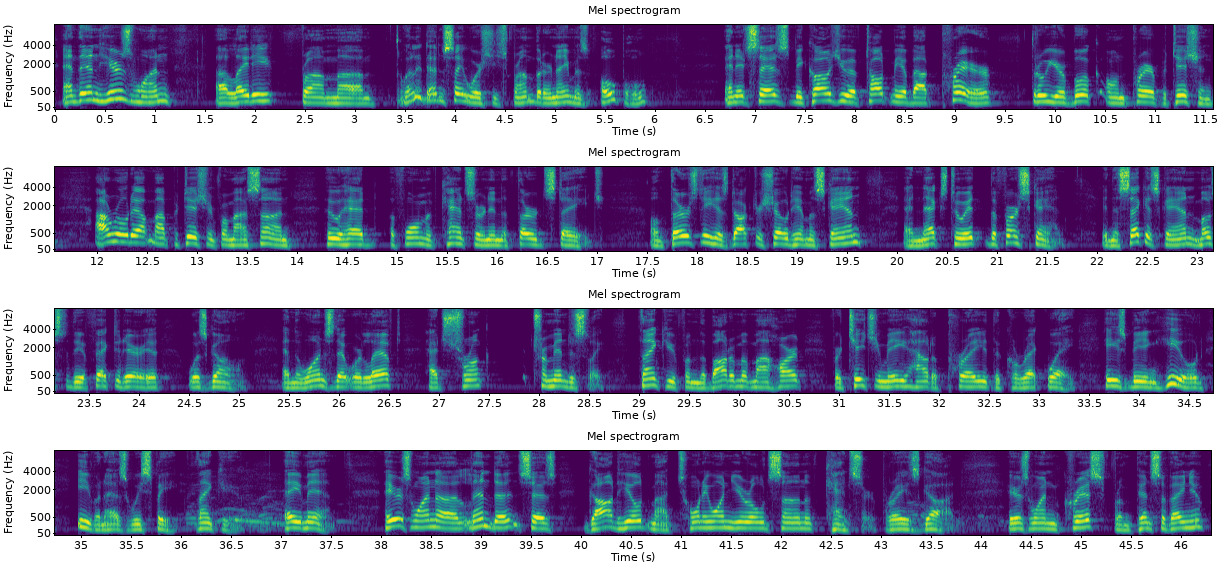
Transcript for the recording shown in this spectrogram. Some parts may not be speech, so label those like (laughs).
And then here's one, a lady from, um, well, it doesn't say where she's from, but her name is Opal. And it says, Because you have taught me about prayer through your book on prayer petition, I wrote out my petition for my son who had a form of cancer and in the third stage. On Thursday, his doctor showed him a scan, and next to it, the first scan. In the second scan, most of the affected area was gone and the ones that were left had shrunk tremendously. Thank you from the bottom of my heart for teaching me how to pray the correct way. He's being healed even as we speak. Thank you. Amen. Here's one uh, Linda says, God healed my 21 year old son of cancer. Praise God. Here's one Chris from Pennsylvania.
